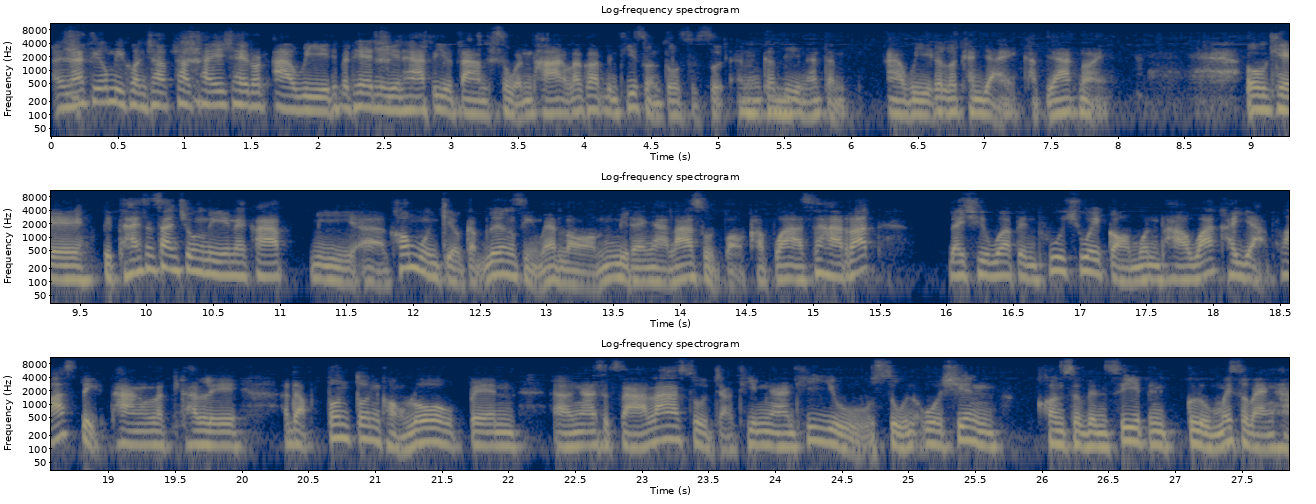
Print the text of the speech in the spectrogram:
อันนั้นที่เขามีคนชอบชอบใช้ใช้รถอาวีที่ประเทศนี้นะฮะไปอยู่ตามสวนพักแล้วก็เป็นที่ส่วนตัวสุดๆ อันนั้นก็ดีนะ แต่ RV ก็รถคันใหญ่ขับยากหน่อย โอเค ปิดท้ายสั้นๆ ช่วงนี้นะครับ มีข้อมูลเกี่ยวกับเรื่องสิ่งแวดล้อม มีรายงานล่าสุดบอกครับว่าสหรัฐ ได้ชื่อว่าเป็นผู้ช่วยก่อมลภาวะขยะพลาสติกทางทะเลระดับต้นๆของโลก เป็นงานศึกษาล่าสุดจากทีมงานที่อยู่ศูนย์ Ocean Conservancy เป็นกลุ่มไม่แสวงหา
